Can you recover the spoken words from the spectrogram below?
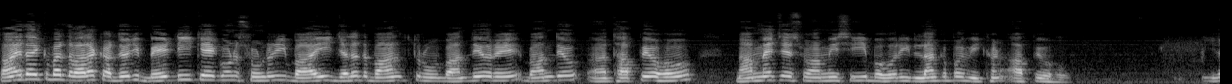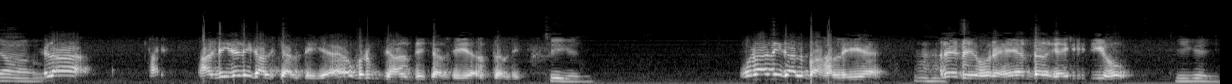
ਤਾਂ ਇਹਦਾ ਇੱਕ ਵਾਰ ਦੁਬਾਰਾ ਕਰ ਦਿਓ ਜੀ ਬੇਡੀ ਕੇ ਗੁਣ ਸੁੰਡਰੀ ਬਾਈ ਜਲਦ ਬਾਂਧ ਧਰੂ ਬਾਂਧਿਓ ਰੇ ਬਾਂਧਿਓ ਥਾਪਿਓ ਹੋ ਨਾਮੇ ਚ ਸੁਆਮੀ ਸੀ ਬੋਹਰੀ ਲੰਕ ਭਵੀਖਣ ਆਪਿਓ ਹੋ। ਇਹਦਾ ਜਿਹੜਾ ਸਾਡੀ ਜਿਹੜੀ ਗੱਲ ਚੱਲਦੀ ਹੈ ਉਹ ਗਿਆਨ ਦੀ ਚੱਲਦੀ ਹੈ ਅੰਦਰਲੀ ਠੀਕ ਹੈ ਜੀ। ਉਹਨਾਂ ਦੀ ਗੱਲ ਬਾਹਰਲੀ ਹੈ। ਹਾਂ ਅਰੇ ਦੇ ਹੋ ਰਹੇ ਅੰਦਰ ਗਈ ਦੀ ਉਹ। ਠੀਕ ਹੈ ਜੀ।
